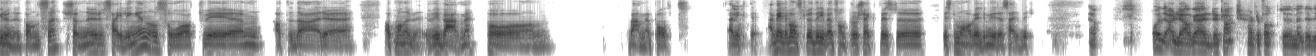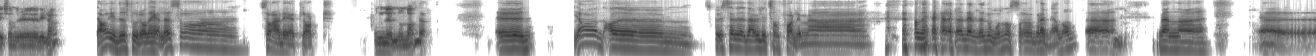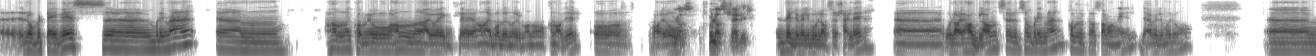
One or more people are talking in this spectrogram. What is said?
grunnutdannelse, skjønner seilingen, og så at vi at det er At man vil være med på være med på alt. Det er viktig. Det er veldig vanskelig å drive et sånt prosjekt hvis du, hvis du må ha veldig mye reserver. Ja. Og laget er det klart? Har dere fått eh, med dere de som dere vil ha? Ja, i det store og det hele så, så er det klart. Kan du nevne noen navn? Uh, ja, uh, skal vi se. Det er jo litt sånn farlig med å nevne noen, og så glemmer jeg noen. Uh, men Robert Davies blir med. Han kom jo Han er jo egentlig Han er jo både nordmann og canadier. Og var jo Og laserseiler. Veldig, veldig god laserseiler. Eh, Olai Hagland ser ut som blir med. Kommer fra Stavanger. Det er veldig moro. Eh,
